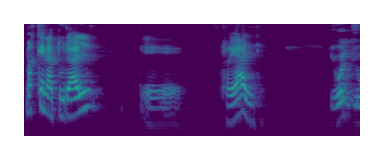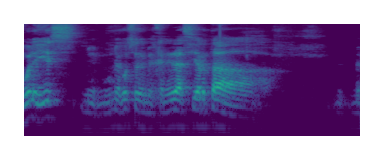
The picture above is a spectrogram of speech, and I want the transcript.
Más que natural, eh, real. Igual, igual ahí es una cosa que me genera cierta. me-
